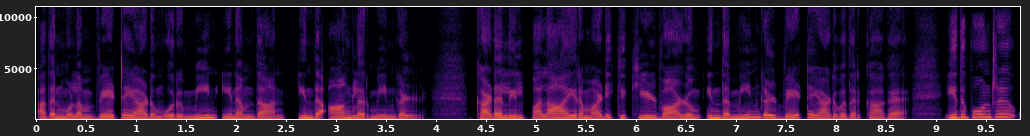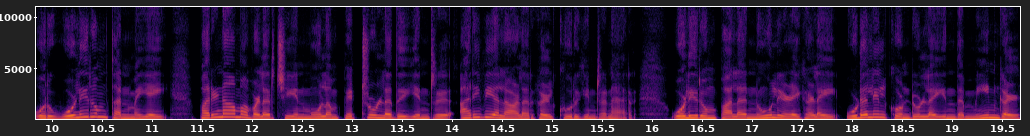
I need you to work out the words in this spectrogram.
அதன் மூலம் வேட்டையாடும் ஒரு மீன் இனம்தான் இந்த ஆங்கிலர் மீன்கள். கடலில் பலாயிரம் அடிக்கு கீழ் வாழும் இந்த மீன்கள் வேட்டையாடுவதற்காக. இதுபோன்று ஒரு ஒளிரும் தன்மையை பரிணாம வளர்ச்சியின் மூலம் பெற்றுள்ளது என்று அறிவியலாளர்கள் கூறுகின்றனர். ஒளிரும் பல நூலிழைகளை உடலில் கொண்டுள்ள இந்த மீன்கள்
